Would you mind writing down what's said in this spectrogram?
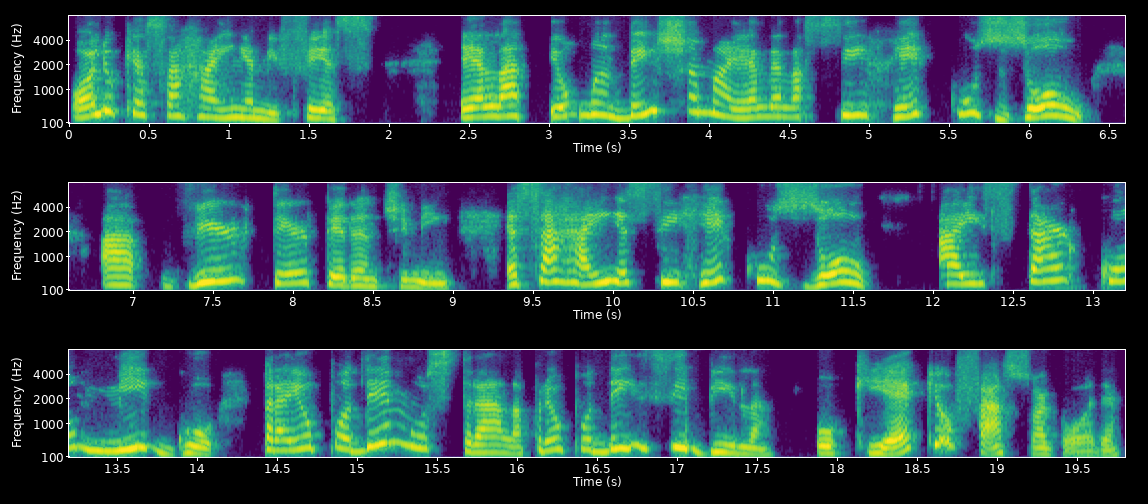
olha o que essa rainha me fez. Ela, eu mandei chamar ela, ela se recusou a vir ter perante mim. Essa rainha se recusou a estar comigo para eu poder mostrá-la, para eu poder exibi-la. O que é que eu faço agora?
